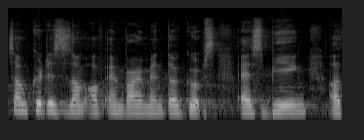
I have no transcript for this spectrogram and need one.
some criticism of environmental groups as being uh,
